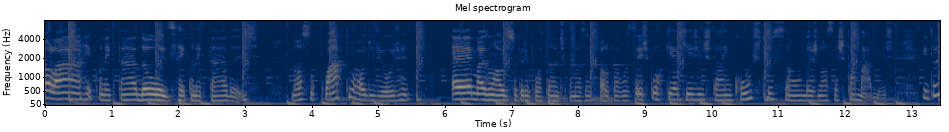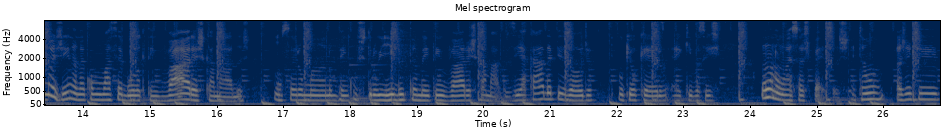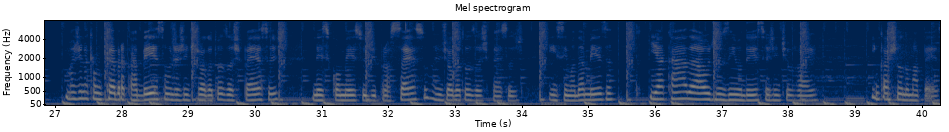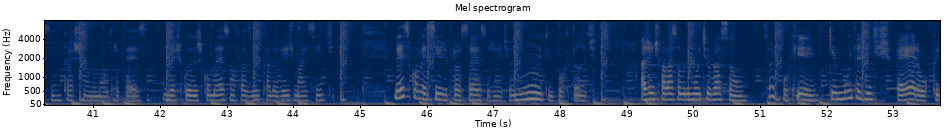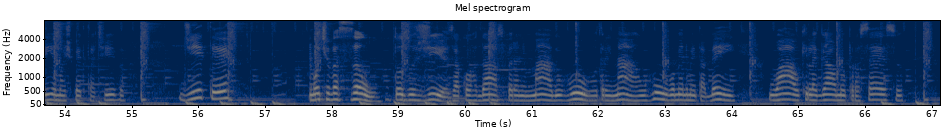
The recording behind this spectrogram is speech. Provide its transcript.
Olá, reconectados, reconectadas. Nosso quarto áudio de hoje é mais um áudio super importante, como eu sempre falo para vocês, porque aqui a gente está em construção das nossas camadas. Então imagina, né, como uma cebola que tem várias camadas, um ser humano bem construído também tem várias camadas. E a cada episódio, o que eu quero é que vocês unam essas peças. Então a gente Imagina que é um quebra-cabeça onde a gente joga todas as peças nesse começo de processo, a gente joga todas as peças em cima da mesa e a cada áudiozinho desse a gente vai encaixando uma peça, encaixando uma outra peça e as coisas começam a fazer cada vez mais sentido. Nesse comecinho de processo, gente, é muito importante a gente falar sobre motivação. Sabe por quê? Porque muita gente espera ou cria uma expectativa de ter motivação todos os dias, acordar super animado, uhul, vou treinar, uhul, vou me alimentar bem, uau, que legal meu processo.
